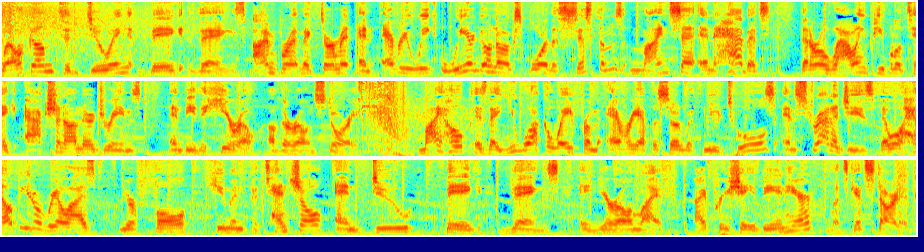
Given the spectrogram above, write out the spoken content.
Welcome to Doing Big Things. I'm Brett McDermott, and every week we are going to explore the systems, mindset, and habits that are allowing people to take action on their dreams and be the hero of their own story. My hope is that you walk away from every episode with new tools and strategies that will help you to realize your full human potential and do big things in your own life. I appreciate you being here. Let's get started.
